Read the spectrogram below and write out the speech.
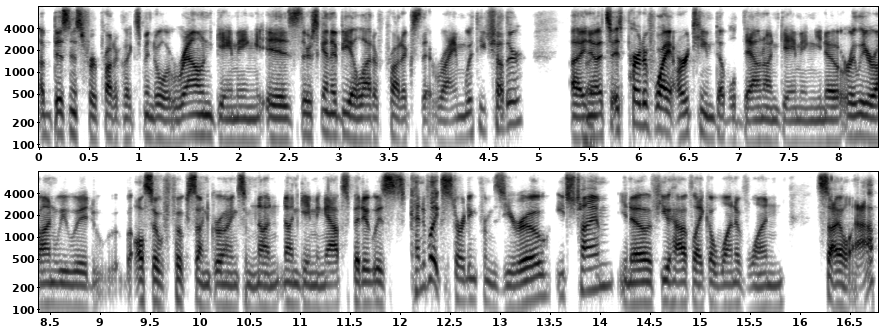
a, business for a product like Spindle around gaming is there's going to be a lot of products that rhyme with each other. Uh, you right. know, it's, it's part of why our team doubled down on gaming. You know, earlier on we would also focus on growing some non non gaming apps, but it was kind of like starting from zero each time. You know, if you have like a one of one style app,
